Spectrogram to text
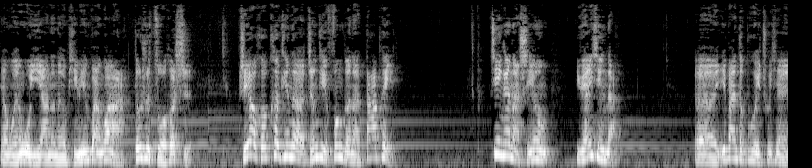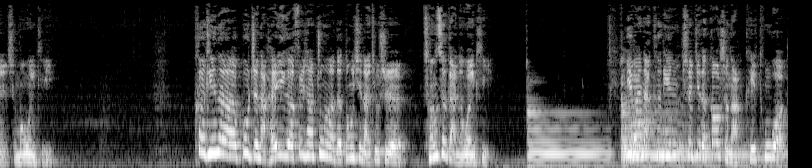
像文物一样的那个瓶瓶罐罐啊，都是左和使，只要和客厅的整体风格呢搭配，尽量呢使用圆形的，呃，一般都不会出现什么问题。客厅的布置呢，还有一个非常重要的东西呢，就是层次感的问题。一般的客厅设计的高手呢，可以通过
